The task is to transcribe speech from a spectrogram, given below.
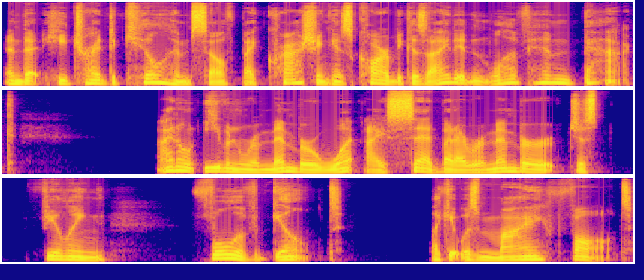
and that he tried to kill himself by crashing his car because I didn't love him back. I don't even remember what I said, but I remember just feeling full of guilt, like it was my fault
